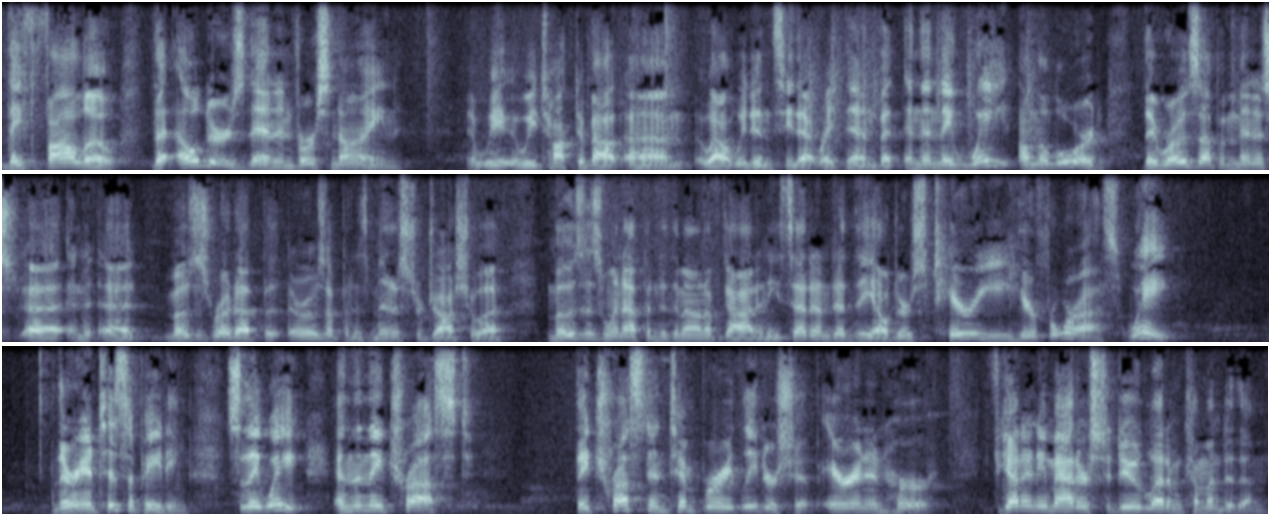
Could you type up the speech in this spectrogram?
they follow. The elders, then, in verse 9, we, we talked about, um, well, we didn't see that right then, but and then they wait on the Lord. They rose up and minister, uh, and uh, Moses rose up, rose up and his minister Joshua. Moses went up into the mount of God, and he said unto the elders, Tarry ye here for us. Wait. They're anticipating, so they wait, and then they trust. They trust in temporary leadership, Aaron and Hur. If you got any matters to do, let them come unto them.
